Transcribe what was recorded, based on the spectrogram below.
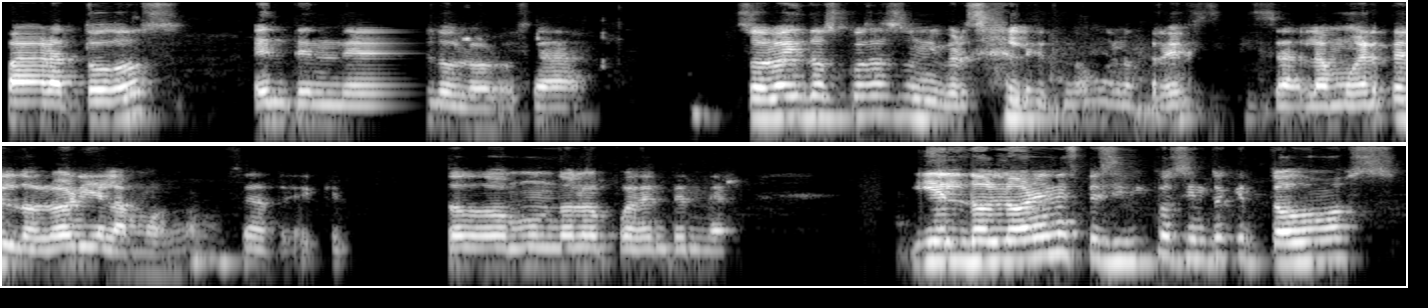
para todos entender el dolor. O sea, solo hay dos cosas universales, ¿no? Bueno, tres, quizá, la muerte, el dolor y el amor, ¿no? O sea, que todo mundo lo puede entender. Y el dolor en específico, siento que todos,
